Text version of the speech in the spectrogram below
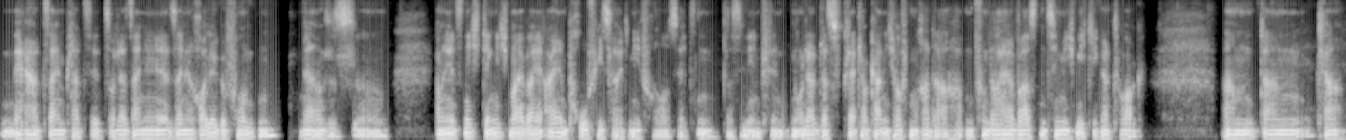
er hat seinen Platz jetzt oder seine, seine Rolle gefunden. Ja, das ist, äh, kann man jetzt nicht, denke ich mal, bei allen Profis halt nie voraussetzen, dass sie den finden oder das vielleicht auch gar nicht auf dem Radar haben. Von daher war es ein ziemlich wichtiger Talk. Ähm, dann, klar,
